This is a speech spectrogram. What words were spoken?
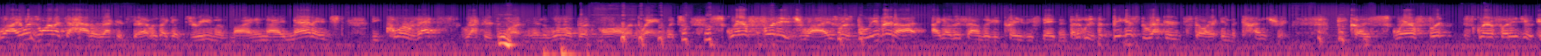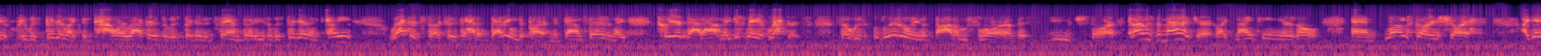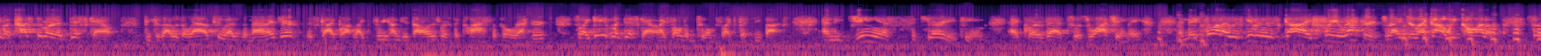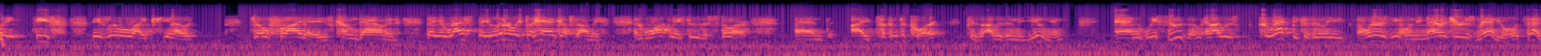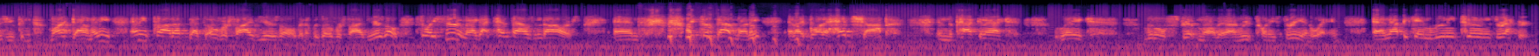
Well, I always wanted to have a record store. That was like a dream of mine. And I managed the Korvettes record department in the Willowbrook Mall in Wayne, which square footage wise was, believe it or not, I know this sounds like a crazy statement, but it was the biggest record store in the country because square foot square footage, it, it, was bigger like the Tower Records, it was bigger than Sam Goody's, it was bigger than any record store because they had a bedding department downstairs and they cleared that out and they just made it records. So it was literally the bottom floor of this huge store. And I was the manager at like 19 years old. And long story short, I gave a customer a discount because I was allowed to as the manager. This guy bought like $300 worth of classical records. So I gave him a discount. I sold them to him for like 50 bucks. And the genius security team at Korvettes was watching me. And they thought I was giving this guy free records, right? They're like, oh, we caught him. So they, these, these little like, you know, Joe Fridays come down and they arrest, they literally put handcuffs on me and walk me through the store. And I took them to court because I was in the union and we sued them and I was correct because in the owner's, you know, in the manager's manual it says you can mark down any any product that's over five years old and it was over five years old. So I sued them and I got ten thousand dollars and I took that money and I bought a head shop in the Packanack Lake little strip mall there on Route 23 in Wayne, and that became Looney Tunes Records,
